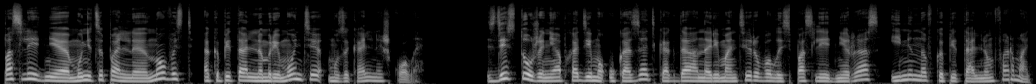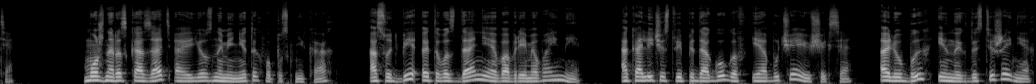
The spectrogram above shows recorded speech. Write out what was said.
последняя муниципальная новость о капитальном ремонте музыкальной школы. Здесь тоже необходимо указать, когда она ремонтировалась последний раз именно в капитальном формате. Можно рассказать о ее знаменитых выпускниках, о судьбе этого здания во время войны, о количестве педагогов и обучающихся, о любых иных достижениях.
